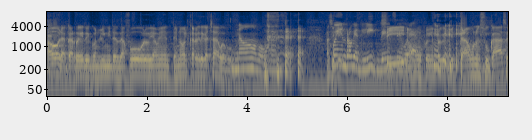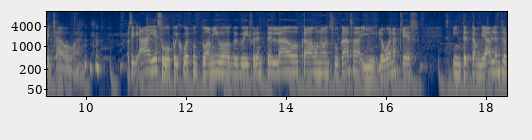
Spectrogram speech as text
Ahora carrete con límites de aforo, obviamente, no el carrete cachagua, pues. No, po, weón. Así Jueguen que- Rocket League, Sí, no, jueguen Rocket League cada uno en su casa y chao, weón. Así que, ah, y eso, vos podés jugar con tus amigos desde diferentes lados, cada uno en su casa, y lo bueno es que es intercambiable entre,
